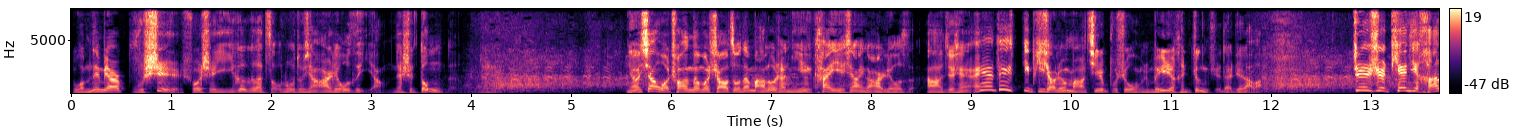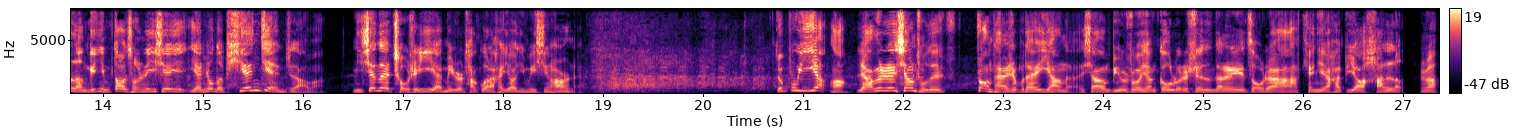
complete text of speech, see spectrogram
我们那边不是说是一个个走路都像二流子一样，那是冻的。你要像我穿的那么少，走在马路上，你看也像一个二流子啊，就像哎呀这地痞小流氓，其实不是，我们为人很正直的，知道吧？这是天气寒冷给你们造成了一些严重的偏见，你知道吧？你现在瞅谁一眼，没准他过来还要你微信号呢，就不一样啊，两个人相处的。状态是不太一样的，像比如说像佝偻着身子在那里走着哈，天气还比较寒冷，是吧？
